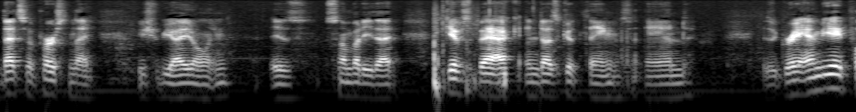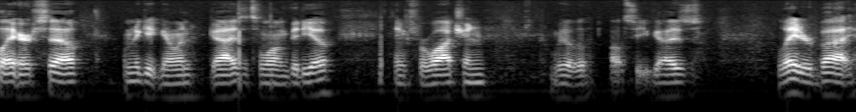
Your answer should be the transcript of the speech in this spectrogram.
that's a person that you should be idoling is somebody that gives back and does good things and is a great NBA player. So I'm gonna get going, guys. It's a long video. Thanks for watching. We'll I'll see you guys later. Bye.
